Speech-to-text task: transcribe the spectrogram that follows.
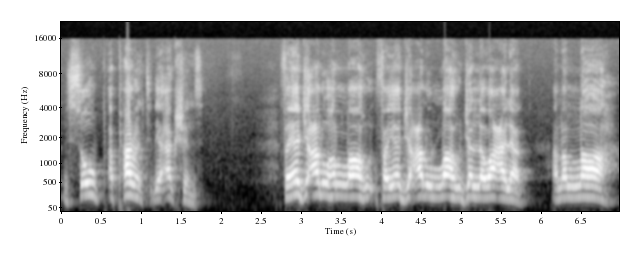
and so apparent their actions. فيجعلها الله فيجعل الله جل وعلا and Allah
